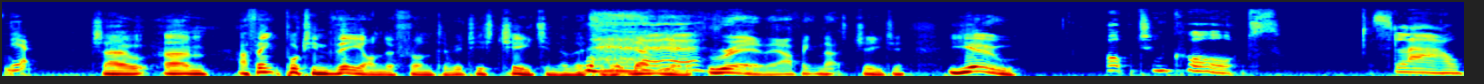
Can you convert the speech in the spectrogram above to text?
Yep. So um, I think putting the on the front of it is cheating a little bit, don't you? Really, I think that's cheating. You, Upton Courts. Slough.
